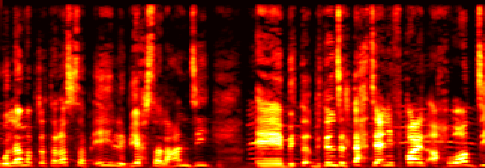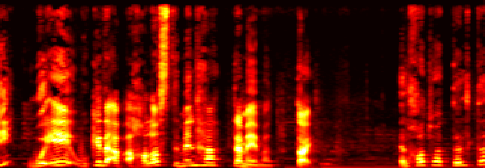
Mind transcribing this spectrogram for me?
ولما بتترسب إيه اللي بيحصل عندي؟ إيه بتنزل تحت يعني في قاع الأحواض دي وإيه وكده أبقى خلصت منها تماما. طيب. الخطوة الثالثه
